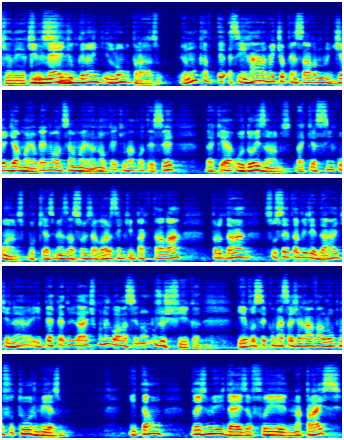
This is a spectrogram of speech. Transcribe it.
de crescer. médio, grande e longo prazo. Eu nunca, assim, raramente eu pensava no dia de amanhã. O que, é que vai acontecer amanhã? Não, o que, é que vai acontecer daqui a ou dois anos, daqui a cinco anos? Porque as minhas ações agora têm que impactar lá para dar sustentabilidade né, e perpetuidade para o negócio, senão não justifica. E aí você começa a gerar valor para o futuro mesmo. Então, 2010 eu fui na Price,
